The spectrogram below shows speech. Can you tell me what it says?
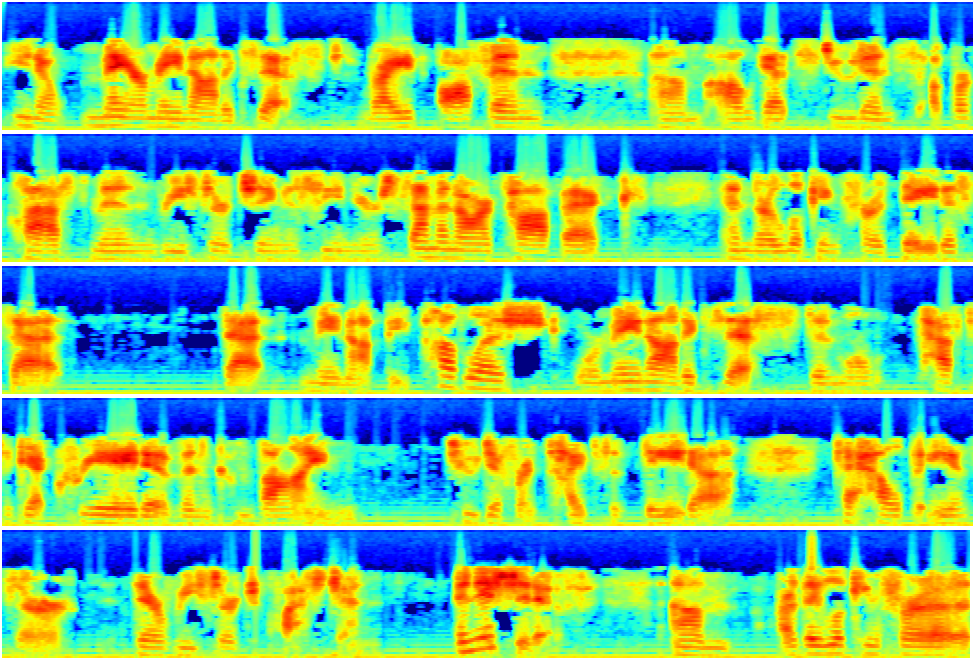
you know may or may not exist, right? Often um, I'll get students, upperclassmen, researching a senior seminar topic, and they're looking for a data set that may not be published or may not exist and we'll have to get creative and combine two different types of data to help answer their research question. Initiative. Um, are they looking for a,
